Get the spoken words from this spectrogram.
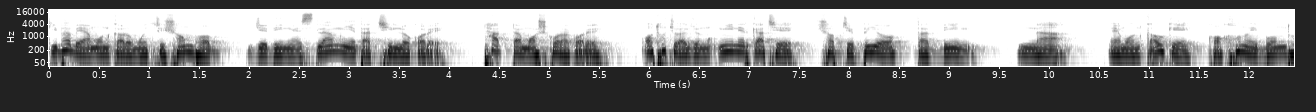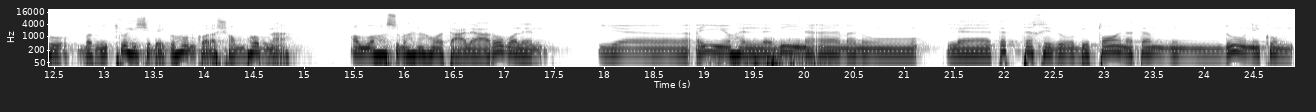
কিভাবে এমন কারো মৈত্রী সম্ভব যে দিনে ইসলাম নিয়ে তাচ্ছিল্য করে ঠাট্টা মস্করা করে অথচ একজন মিনের কাছে সবচেয়ে প্রিয় তার দিন না এমন কাউকে কখনোই বন্ধু বা মিত্র হিসেবে গ্রহণ করা সম্ভব না আল্লাহ সুবাহ তালা আরও বলেন يا أيها الذين آمنوا لا تتخذوا بطانة من دونكم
